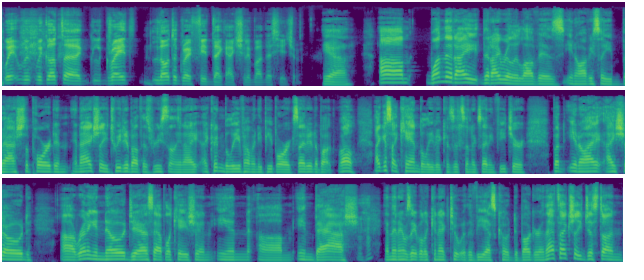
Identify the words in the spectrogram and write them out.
we, we, we got a great lot of great feedback actually about this feature. Yeah, um, one that I that I really love is you know obviously Bash support and and I actually tweeted about this recently and I, I couldn't believe how many people were excited about well I guess I can believe it because it's an exciting feature but you know I I showed uh, running a Node.js application in um, in Bash mm-hmm. and then I was able to connect to it with a VS Code debugger and that's actually just on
